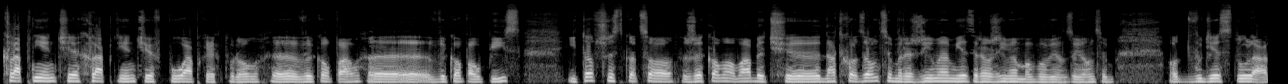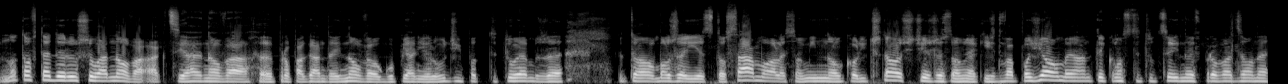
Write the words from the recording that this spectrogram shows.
klapnięcie, chlapnięcie w pułapkę, którą e, wykopał, e, wykopał PiS i to wszystko, co rzekomo ma być e, nadchodzącym reżimem, jest reżimem obowiązującym od 20 lat. No to wtedy ruszyła nowa akcja, nowa e, propaganda i nowe ogłupianie ludzi pod tytułem, że to może jest to samo, ale są inne okoliczności, że są jakieś dwa poziomy antykonstytucyjne wprowadzone.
